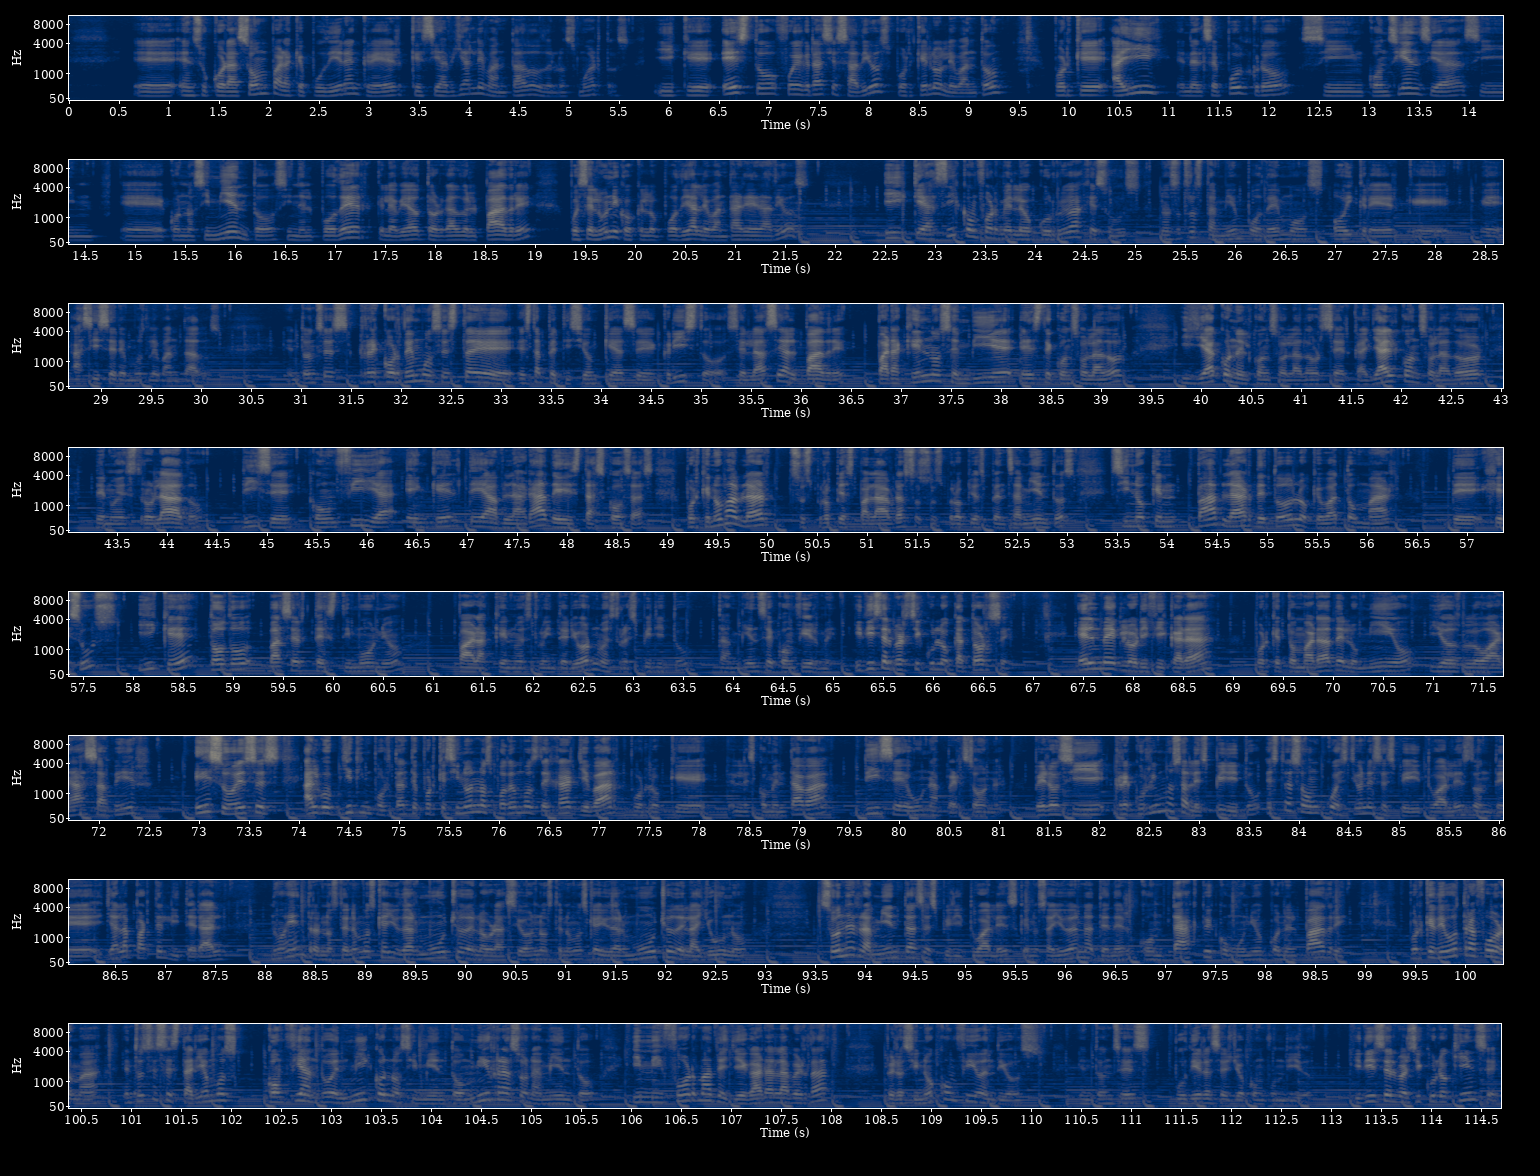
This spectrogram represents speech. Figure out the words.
eh, en su corazón para que pudieran creer que se había levantado de los muertos y que esto fue gracias a Dios porque lo levantó. Porque ahí en el sepulcro, sin conciencia, sin eh, conocimiento, sin el poder que le había otorgado el Padre, pues el único que lo podía levantar era Dios. Y que así conforme le ocurrió a Jesús, nosotros también podemos hoy creer que eh, así seremos levantados. Entonces recordemos este, esta petición que hace Cristo, se la hace al Padre para que Él nos envíe este consolador y ya con el consolador cerca, ya el consolador de nuestro lado, dice, confía en que Él te hablará de estas cosas, porque no va a hablar sus propias palabras o sus propios pensamientos, sino que va a hablar de todo lo que va a tomar de Jesús y que todo va a ser testimonio para que nuestro interior, nuestro espíritu, también se confirme. Y dice el versículo 14, Él me glorificará porque tomará de lo mío y os lo hará saber. Eso, eso es algo bien importante porque si no nos podemos dejar llevar por lo que les comentaba, dice una persona. Pero si recurrimos al espíritu, estas son cuestiones espirituales donde ya la parte literal no entra. Nos tenemos que ayudar mucho de la oración, nos tenemos que ayudar mucho del ayuno. Son herramientas espirituales que nos ayudan a tener contacto y comunión con el Padre. Porque de otra forma, entonces estaríamos confiando en mi conocimiento, mi razonamiento y mi forma de llegar a la verdad. Pero si no confío en Dios, entonces pudiera ser yo confundido. Y dice el versículo 15,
